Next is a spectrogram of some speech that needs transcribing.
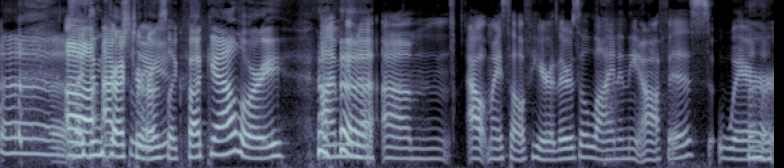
I didn't correct her. I was like, "Fuck yeah, Lori." I'm gonna um out myself here. There's a line in the office where Uh-huh.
